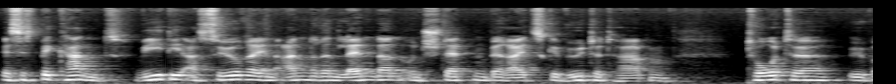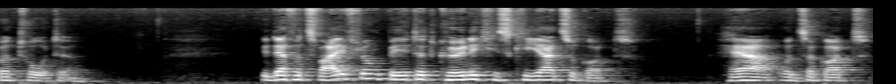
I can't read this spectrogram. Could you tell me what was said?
Es ist bekannt, wie die Assyrer in anderen Ländern und Städten bereits gewütet haben, Tote über Tote. In der Verzweiflung betet König Hiskia zu Gott. Herr, unser Gott,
